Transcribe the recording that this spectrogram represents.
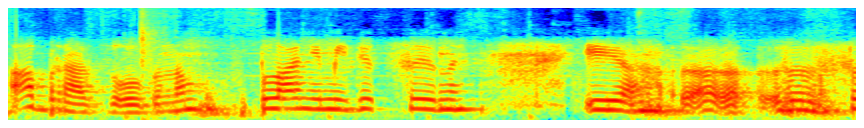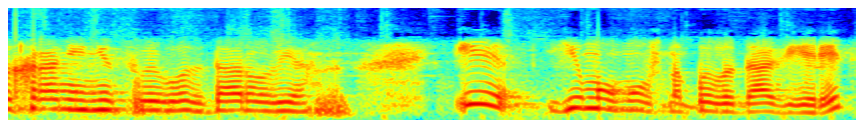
образованным в плане медицины и э, э, сохранения своего здоровья. И ему можно было доверить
